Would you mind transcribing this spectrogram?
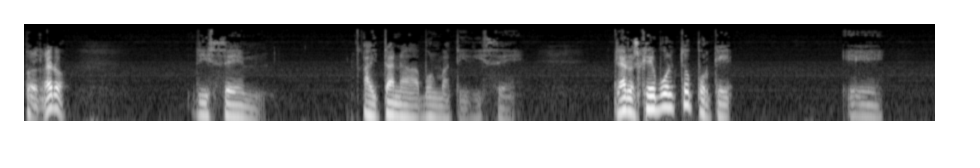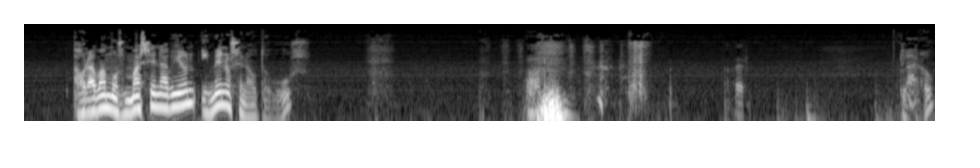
Pues claro, dice Aitana Bonmati, dice, claro, es que he vuelto porque eh, ahora vamos más en avión y menos en autobús. Claro.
